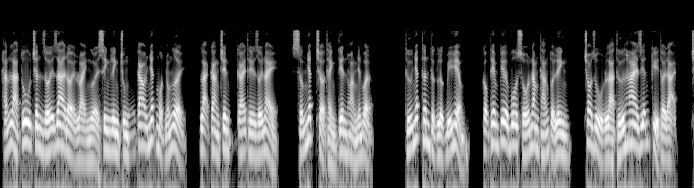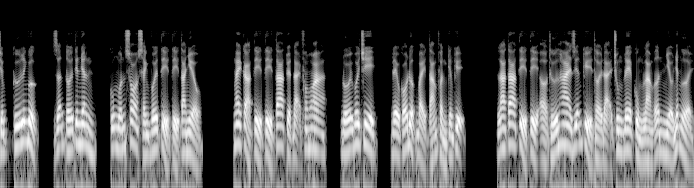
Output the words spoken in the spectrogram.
hắn là tu chân giới ra đời loài người sinh linh trung cao nhất một nhóm người, lại càng trên cái thế giới này, sớm nhất trở thành tiên hoàng nhân vật. Thứ nhất thân thực lực bí hiểm, cộng thêm kia vô số năm tháng tuổi linh, cho dù là thứ hai diễn kỷ thời đại, chiếm cứ lĩnh vực, dẫn tới tiên nhân, cũng muốn so sánh với tỷ tỷ ta nhiều. Ngay cả tỷ tỷ ta tuyệt đại phong hoa, đối với chi, đều có được 7-8 phần kiên kỵ. Là ta tỷ tỷ ở thứ hai diễn kỷ thời đại trung đê cùng làm ơn nhiều nhất người.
